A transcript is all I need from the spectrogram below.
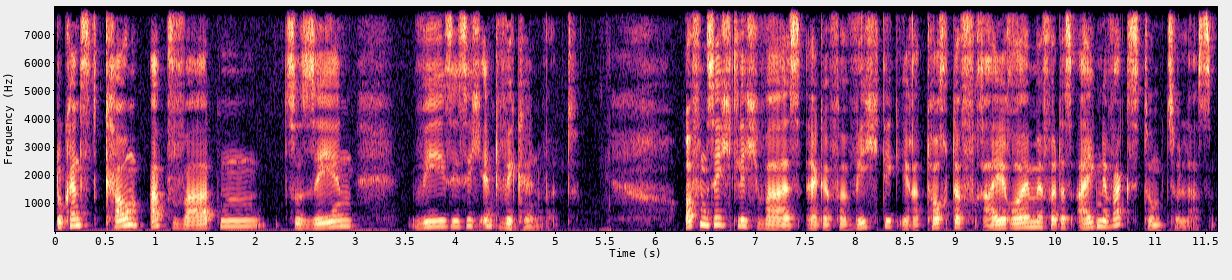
du kannst kaum abwarten zu sehen, wie sie sich entwickeln wird. Offensichtlich war es Agatha wichtig, ihrer Tochter Freiräume für das eigene Wachstum zu lassen.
